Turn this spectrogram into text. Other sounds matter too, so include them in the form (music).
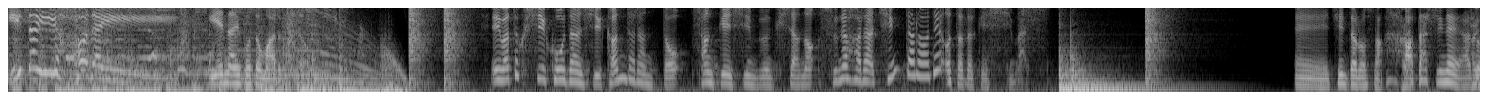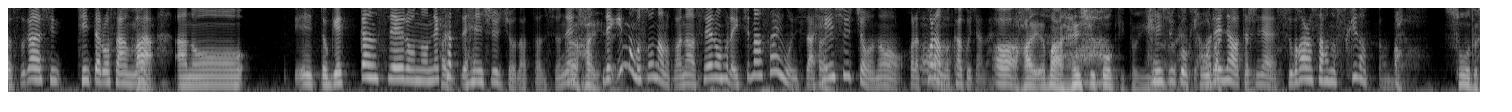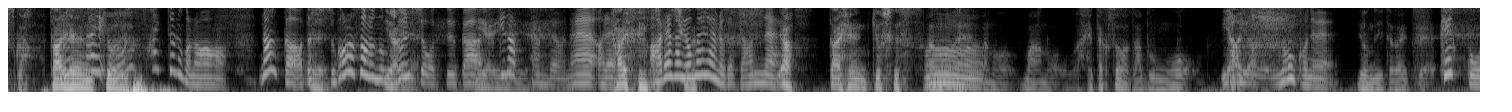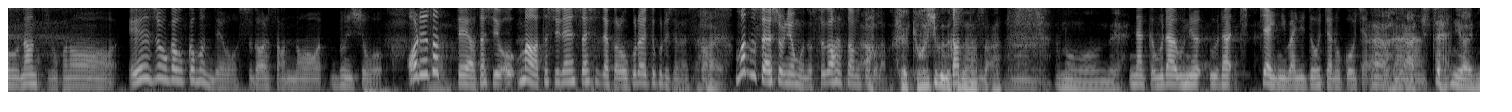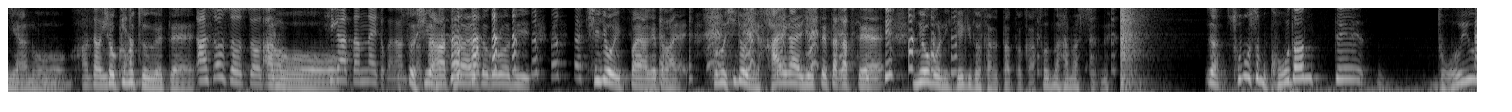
言いたい放題。言えないこともあるけど。えー私講談師神田蘭と産経新聞記者の菅原慎太郎でお届けします。えー、慎太郎さん、私ね、あの、はい。菅原慎慎太郎さんは、はい。あのーえっと月刊正論のねはい。かつて編集長だったんですよね。あはい。で今もそうなのかな？正論ほら一番最後にさ、編集長のほらコラム書くじゃない。ああはい。まあ編集後期という編集後期。あれね私ね菅原さんの好きだったんだよ。そうですか。大変今日うるさいっていうのかな。なんか私、ええ。菅原さんの文章っていうか好きだったんだよねあれ。あれが読めないのが残念。いや大変恐縮です。あのねうん。あのまああの下手くそな打文を。いやいやなんかね読んでいただいて。結構なんていうのかな。映像が浮かぶんだよ菅原さんの文章。あれだって私おまあ私連載してたから送られてくるじゃないですか、はい。まず最初に読むの菅原さんのとこだ。あ恐縮でございますあだったん。だあのね。なんか裏裏裏ちっちゃい庭にどうちゃのこうちゃのとかなんかああちっちゃい庭にあのあだから植物植えて。あそうそうそうそう、あのー日が当たんないとかなんそう日が当たらないところに肥料いっぱいあげたらその肥料にハエが寄ってたかって女房に激怒されたとかそんな話よね。じゃあそもそも講談ってどういう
